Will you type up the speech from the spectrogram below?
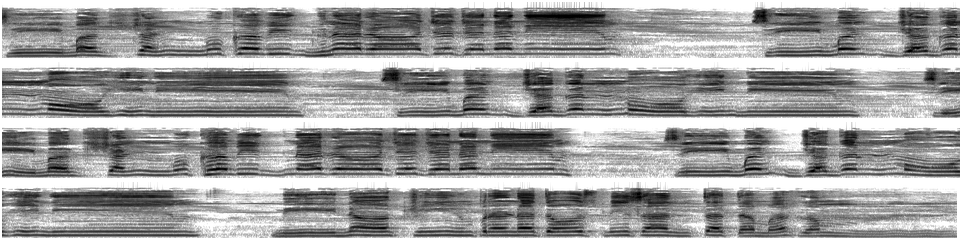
श्रीमत्षण्मुखविघ्नराजजननीं श्रीमज्जगन्मोहिनीं। श्रीमज्जगन्मोहिनीं। श्रीमत्षण्मुखविघ्नराजजननीं श्रीमज्जगन्मोहिनीं मीनाक्षीं प्रणतोऽस्मि सन्ततमहम्।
